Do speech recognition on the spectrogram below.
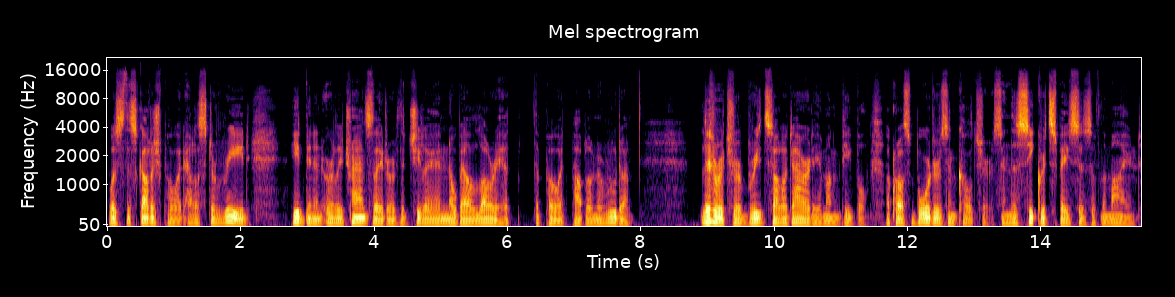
was the Scottish poet Alastair Reid. He'd been an early translator of the Chilean Nobel laureate, the poet Pablo Neruda. Literature breeds solidarity among people, across borders and cultures, in the secret spaces of the mind.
